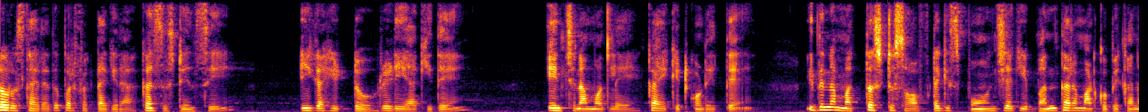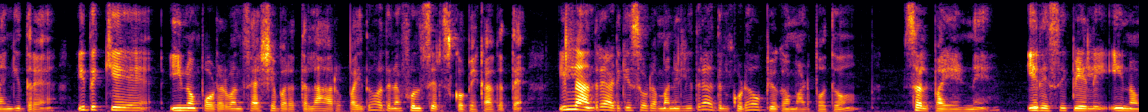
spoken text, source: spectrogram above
ತೋರಿಸ್ತಾ ಇರೋದು ಪರ್ಫೆಕ್ಟಾಗಿರೋ ಕನ್ಸಿಸ್ಟೆನ್ಸಿ ಈಗ ಹಿಟ್ಟು ರೆಡಿಯಾಗಿದೆ ಇಂಚಿನ ಮೊದಲೇ ಕಾಯಕ್ಕಿಟ್ಕೊಂಡಿದ್ದೆ ಇದನ್ನು ಮತ್ತಷ್ಟು ಸಾಫ್ಟಾಗಿ ಸ್ಪಾಂಜಿಯಾಗಿ ಬಂತರ ಮಾಡ್ಕೋಬೇಕನ್ನಂಗಿದ್ರೆ ಇದಕ್ಕೆ ಈನೋ ಪೌಡರ್ ಒಂದು ಸ್ಯಾಶೆ ಬರುತ್ತಲ್ಲ, ಆರು ರೂಪಾಯಿದು ಅದನ್ನು ಫುಲ್ ಸೇರಿಸ್ಕೋಬೇಕಾಗತ್ತೆ. ಇಲ್ಲ ಅಂದರೆ ಅಡುಗೆ ಸೋಡಾ ಮನೇಲಿದ್ರೆ ಅದನ್ನು ಕೂಡ ಉಪಯೋಗ ಮಾಡ್ಬೋದು. ಸ್ವಲ್ಪ ಎಣ್ಣೆ. ಈ ರೆಸಿಪಿಯಲ್ಲಿ ಈನೋ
